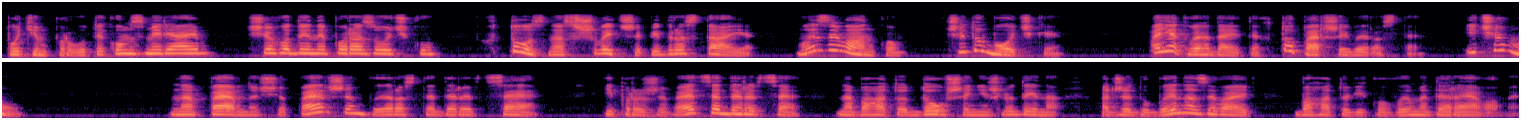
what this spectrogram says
Потім прутиком зміряєм щогодини по разочку. Хто з нас швидше підростає? Ми з Іванком чи дубочки? А як ви гадаєте, хто перший виросте? І чому? Напевно, що першим виросте деревце. І проживе це деревце набагато довше, ніж людина, адже дуби називають багатовіковими деревами.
